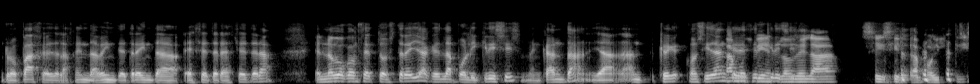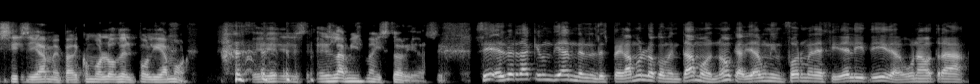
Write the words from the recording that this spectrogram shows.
ropajes de la Agenda 2030, etcétera, etcétera. El nuevo concepto estrella, que es la policrisis, me encanta. Ya, ¿Consideran que decir crisis... Lo de la, sí, sí, la policrisis ya me parece como lo del poliamor. Es, la misma historia, sí. Sí, es verdad que un día en el Despegamos lo comentamos, ¿no? Que había un informe de Fidelity, de alguna otra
